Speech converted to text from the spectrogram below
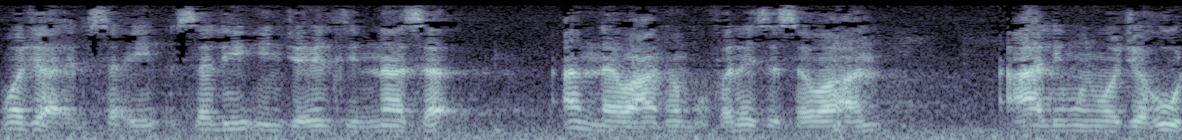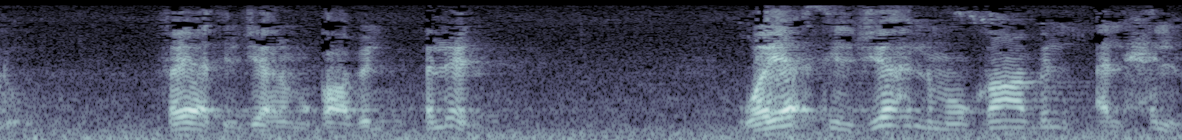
وجاهل سلي إن جهلت الناس عنا وعنهم فليس سواء عالم وجهول. فيأتي الجهل مقابل العلم. ويأتي الجهل مقابل الحلم.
